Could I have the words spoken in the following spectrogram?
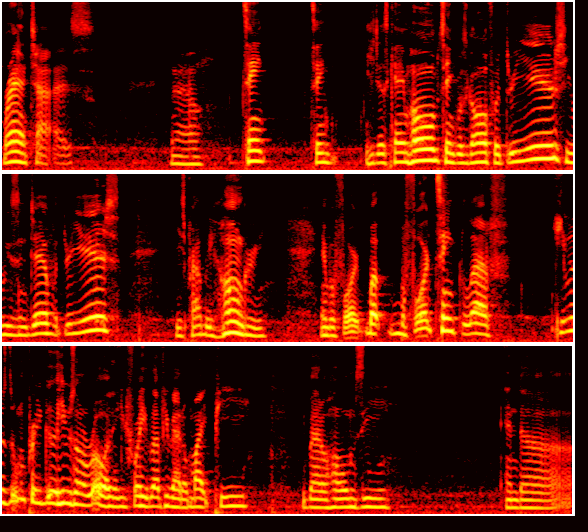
franchise. Now, Tink, Tink, he just came home. Tink was gone for three years. He was in jail for three years. He's probably hungry. And before, but before Tink left, he was doing pretty good. He was on a roll. I think before he left, he battled Mike P. He battled Holmesy. And uh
